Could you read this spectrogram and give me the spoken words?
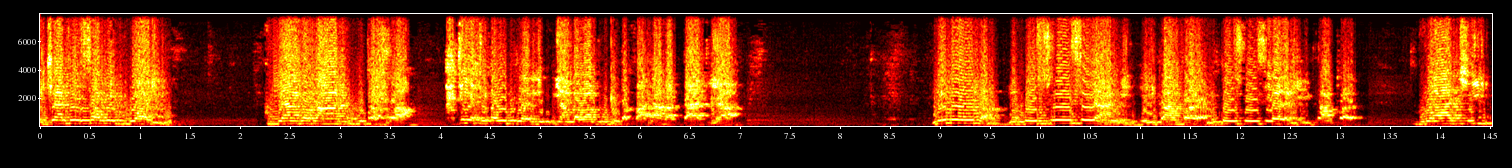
ekyateesawo eddwaliro kuyamba bantu butafa ate yateekawo eddwaliro kuyamba bantu butafa ate neŋamba mukonsuwense yange eri kampala mukonsuwense yalani eri kampala lwaki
